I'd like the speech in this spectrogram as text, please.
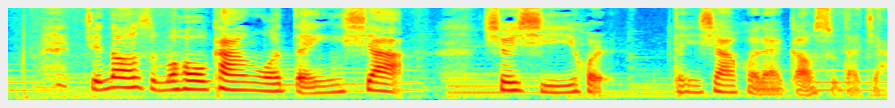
捡到什么好康？我等一下休息一会儿，等一下回来告诉大家。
